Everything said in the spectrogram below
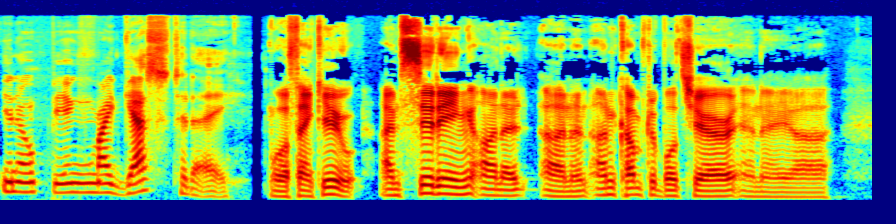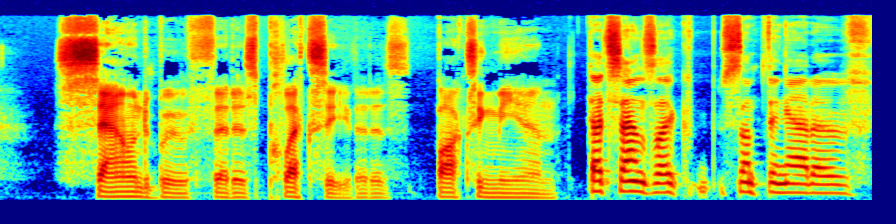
you know, being my guest today. Well, thank you. I'm sitting on a on an uncomfortable chair in a uh, sound booth that is plexi that is boxing me in. That sounds like something out of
